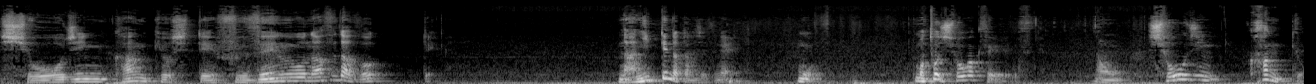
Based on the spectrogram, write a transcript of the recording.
精進環境して不全をなすだぞって。何言ってんだって話ですね。もう、まあ、当時小学生ですあの、精進、環境、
